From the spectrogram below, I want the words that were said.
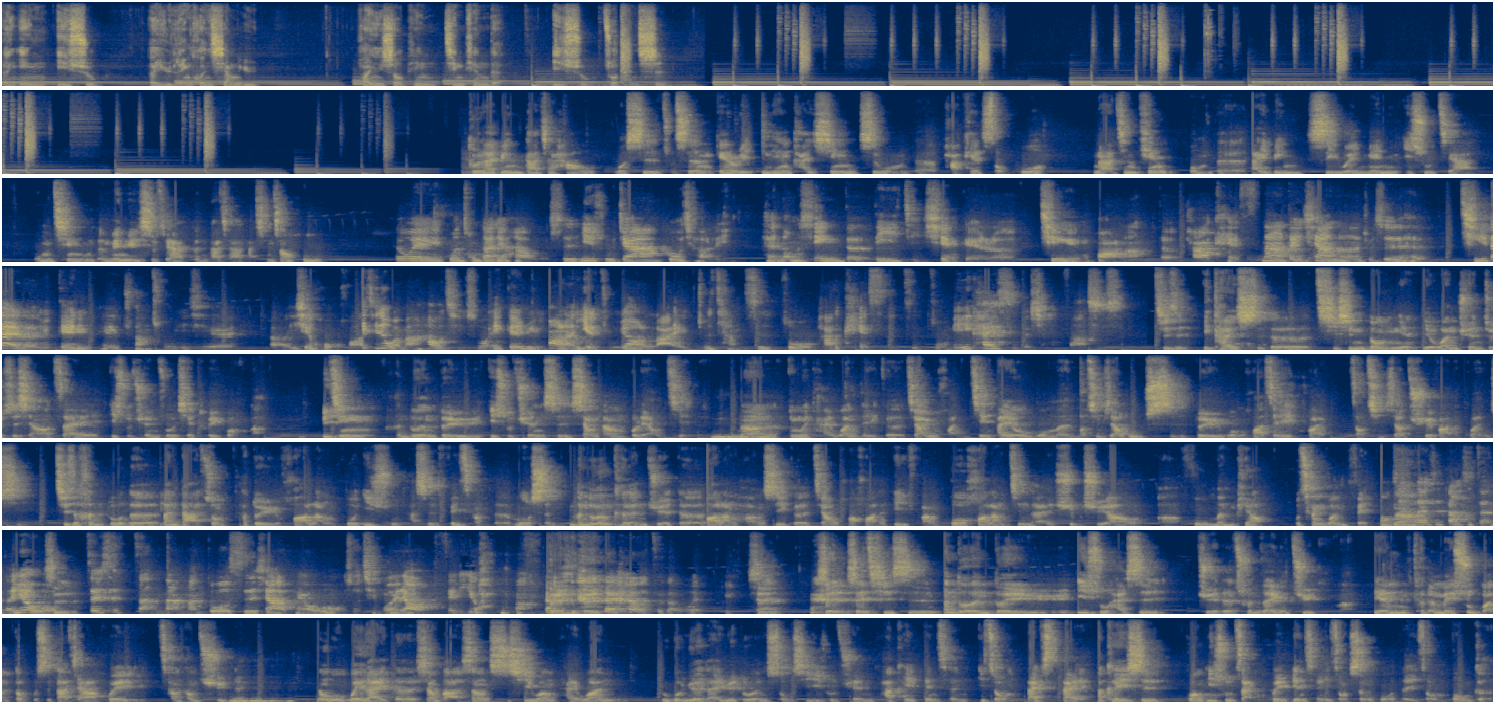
能因艺术而与灵魂相遇。欢迎收听今天的艺术座谈室。各位来宾，大家好，我是主持人 Gary。今天很开心，是我们的 Pocket 首播。那今天我们的来宾是一位美女艺术家，我们请我们的美女艺术家跟大家打声招呼。各位观众，大家好，我是艺术家郭巧玲，很荣幸的第一集献给了青云画廊的 Pocket。那等一下呢，就是很期待的与 Gary 可以创出一些。呃，一些火花。其实我蛮好奇，说，哎，Gary 画廊业主要来就是尝试做 Podcast 的制作，你一开始的想法是什么？其实一开始的起心动念，也完全就是想要在艺术圈做一些推广吧。毕竟很多人对于艺术圈是相当不了解的。那因为台湾的一个教育环境，还有我们早期比较务实，对于文化这一块早期比较缺乏的关系。其实很多的一般大众，他对于画廊或艺术，他是非常的陌生。很多人可能觉得画廊好像是一个教画画的地方，或画廊进来需不需要呃付门票或参观费？哦，这是倒是真的，因为我这次展览蛮多私下的朋友问我说：“请问要费用吗？”对 对对，有这个问题。是，所以所以其实蛮多人对于艺术还是觉得存在一个距离嘛。连可能美术馆都不是大家会常常去的。那我未来的想法上是希望台湾，如果越来越多人熟悉艺术圈，它可以变成一种 lifestyle，它可以是逛艺术展会变成一种生活的一种风格。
